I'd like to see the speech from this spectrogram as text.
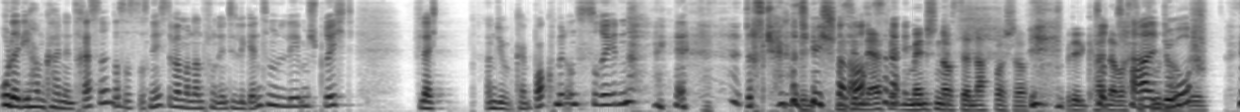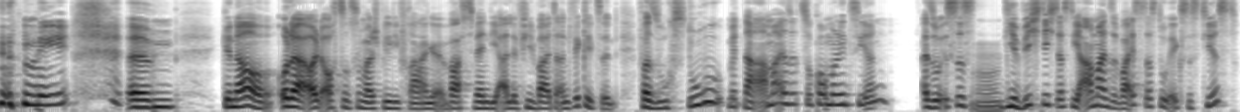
Oder die haben kein Interesse. Das ist das nächste, wenn man dann von intelligentem Leben spricht. Vielleicht haben die keinen Bock mit uns zu reden. das kann natürlich sind, schon auch nervigen sein. Menschen aus der Nachbarschaft, mit denen keiner was zu tun doof. haben will. nee. Ähm, genau. Oder halt auch so zum Beispiel die Frage, was, wenn die alle viel weiter entwickelt sind? Versuchst du mit einer Ameise zu kommunizieren? Also ist es mhm. dir wichtig, dass die Ameise weiß, dass du existierst?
